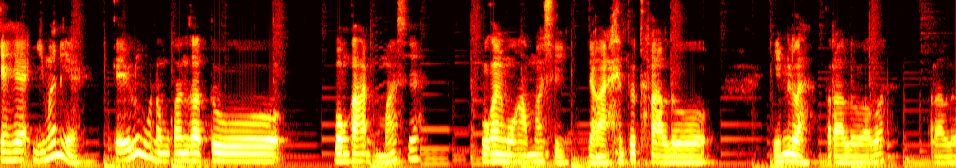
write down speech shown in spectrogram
kayak gimana ya? Kayak lu menemukan satu bongkahan emas ya. Bukan bongkahan emas sih. Jangan itu terlalu inilah terlalu apa? Terlalu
